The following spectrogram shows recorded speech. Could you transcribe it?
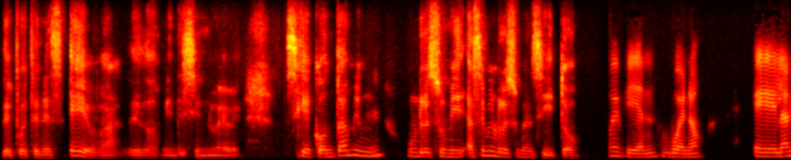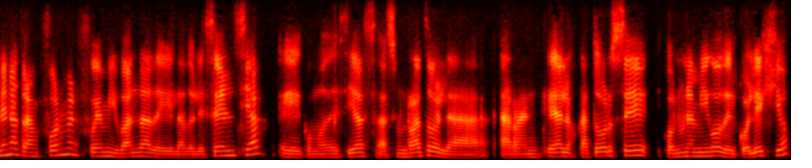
después tenés Eva de 2019. Así que contame un, un resumen, haceme un resumencito. Muy bien, bueno. eh, la Nena Transformer fue mi banda de la adolescencia. eh, como decías hace un rato, la arranqué a los 14 con un amigo del colegio,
